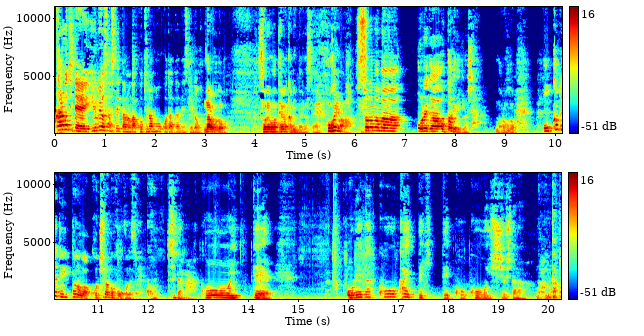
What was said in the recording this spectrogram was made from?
かろうじて指をさしてたのがこちら方向だったんですけど。なるほどそれは手がかりになりますね。他には？そのまま俺が追っかけていきました。なるほど。追っかけていったのはこちらの方向ですね。こっちだな。こう行って俺がこう帰ってきてここを一周したな。なんだと？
